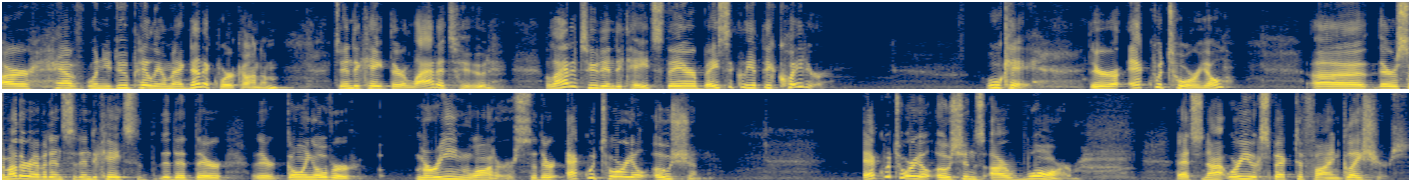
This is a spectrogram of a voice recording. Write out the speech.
are have when you do paleomagnetic work on them to indicate their latitude, latitude indicates they're basically at the equator. Okay, they're equatorial. Uh, there's some other evidence that indicates that, that they're, they're going over marine waters, so they're equatorial ocean. Equatorial oceans are warm. That's not where you expect to find glaciers.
